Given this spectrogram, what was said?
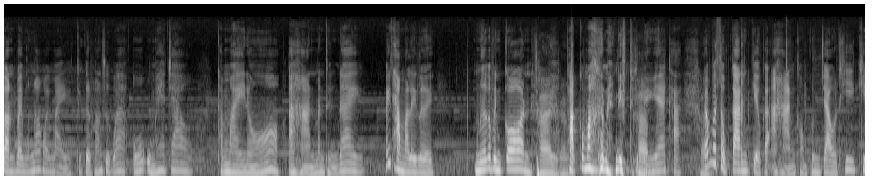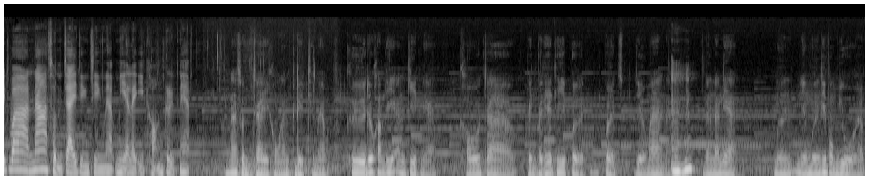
ตอนไปเมืองนอกใหม่ๆ จะเกิดความรู้สึกว่าโอ้อุแม่เจ้าทำไมเนาะอาหารมันถึงได้ไม่ทำอะไรเลย เนื้อก็เป็นก้อนใช่ครับผักก็มากันในดิบครับๆอย่างเงี้ยค่ะครับแล้วประสบการณ์เกี่ยวกับอาหารของคุณเจ้าที่คิดว่าน่าสนใจจริงๆเนี่ยมีอะไรอีกของอังกฤษเนี่ยน่าสนใจของอังกฤษใช่ไหมครับคือด้วยความที่อังกฤษเนี่ยเขาจะเป็นประเทศที่เปิดเปิดเยอะมากนะคอืรับอฮึดังนั้นเนี่ยเมืองอย่างเมืองที่ผมอยู่ครับ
